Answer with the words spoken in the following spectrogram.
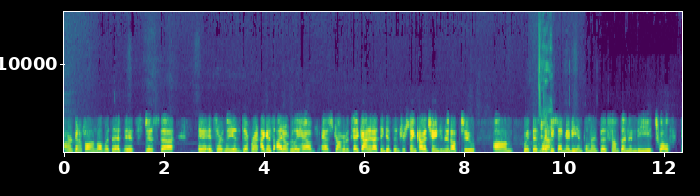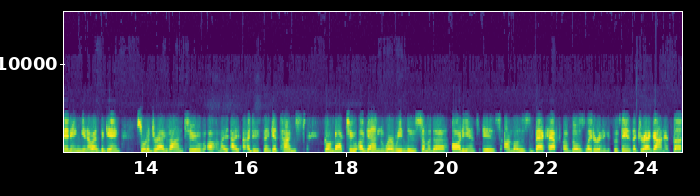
aren't going to fall in love with it. It's just uh, it, it, certainly is different. I guess I don't really have as strong of a take on it. I think it's interesting, kind of changing it up too. Um, with this, yeah. like you said, maybe implement this something in the 12th inning, you know, as the game sort of drags on too. Um, I, I, I do think at times going back to again where we lose some of the audience is on those back half of those later innings, those games that drag on at the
